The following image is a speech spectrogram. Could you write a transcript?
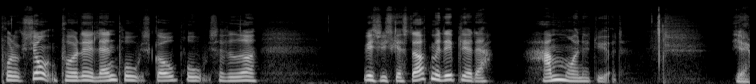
produktion på det, landbrug, skovbrug osv., hvis vi skal stoppe med det, bliver det hamrende dyrt. Ja,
